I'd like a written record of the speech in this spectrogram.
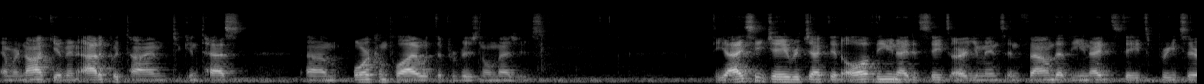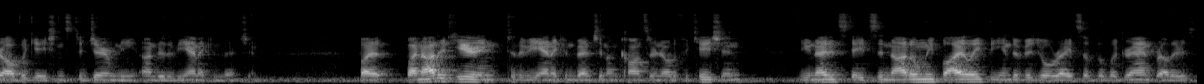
and were not given adequate time to contest um, or comply with the provisional measures. The ICJ rejected all of the United States arguments and found that the United States breached their obligations to Germany under the Vienna Convention. By, by not adhering to the Vienna Convention on consular notification, the United States did not only violate the individual rights of the LaGrand brothers,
